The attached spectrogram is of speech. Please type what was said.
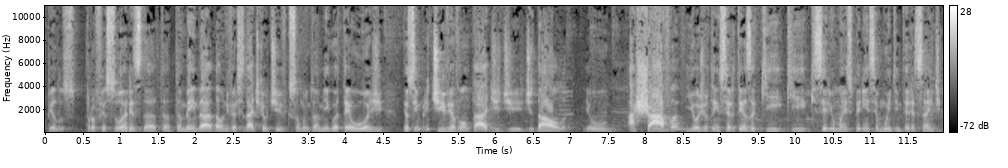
pelos professores da, ta- também da, da universidade que eu tive, que sou muito amigo até hoje, eu sempre tive a vontade de, de dar aula. Eu achava, e hoje eu tenho certeza que, que, que seria uma experiência muito interessante.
